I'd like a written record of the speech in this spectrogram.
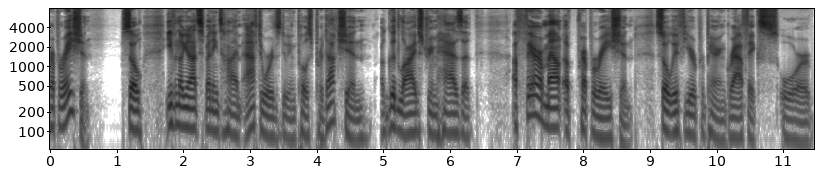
preparation. So even though you're not spending time afterwards doing post production, a good live stream has a a fair amount of preparation. So if you're preparing graphics or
